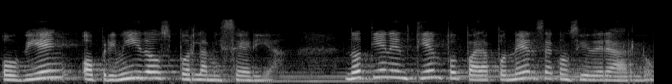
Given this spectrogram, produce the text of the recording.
o bien oprimidos por la miseria. No tienen tiempo para ponerse a considerarlo.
